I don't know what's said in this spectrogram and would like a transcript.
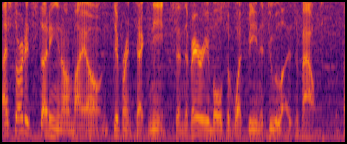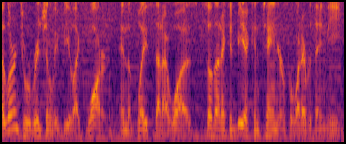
I started studying on my own, different techniques, and the variables of what being a doula is about. I learned to originally be like water, in the place that I was, so that I could be a container for whatever they need.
